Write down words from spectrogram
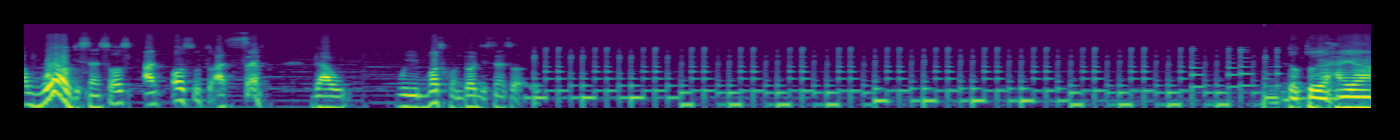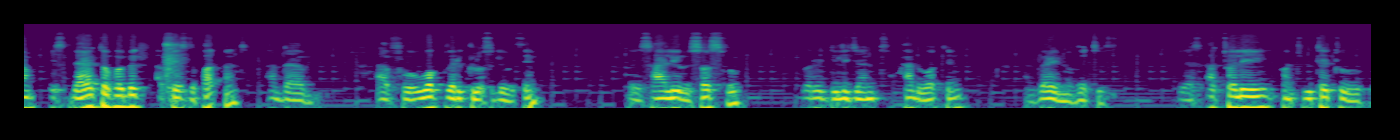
aware of the census and also to accept that we must conduct the census. Dr. Yahaya is Director of Public Affairs Department and um, I've worked very closely with him. He's highly resourceful, very diligent, hardworking, and very innovative. He has actually contributed to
